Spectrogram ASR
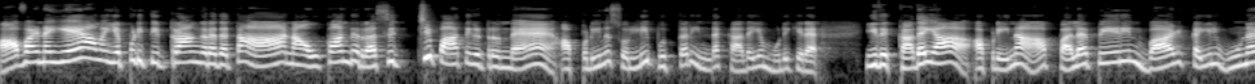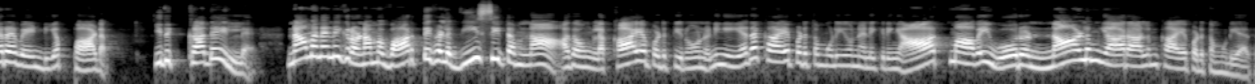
அவனையே அவன் எப்படி திட்டுறாங்கிறத தான் நான் உட்காந்து ரசித்து பார்த்துக்கிட்டு இருந்தேன் அப்படின்னு சொல்லி புத்தர் இந்த கதையை முடிக்கிறார். இது கதையா அப்படின்னா பல பேரின் வாழ்க்கையில் உணர வேண்டிய பாடம். இது கதை இல்லை. நாம நினைக்கிறோம் நம்ம வார்த்தைகளை வீசிட்டோம்னா அதை அவங்கள காயப்படுத்தினோன்னு நீங்கள் எதை காயப்படுத்த முடியும்னு நினைக்கிறீங்க? ஆத்மாவை ஒரு நாளும் யாராலும் காயப்படுத்த முடியாது.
